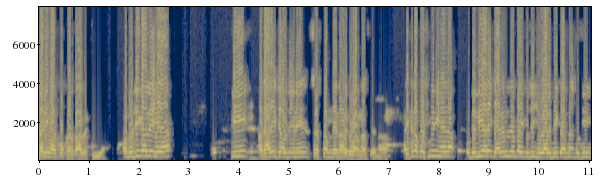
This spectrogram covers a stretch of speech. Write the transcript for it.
ਲੜੀਵਾਰ ਭੁੱਖ ਹੜਤਾਲ ਰੱਖੀ ਹੈ ਔਰ ਦੂਜੀ ਗੱਲ ਇਹ ਹੈ ਕਿ ਅਦਾਰੇ ਚੱਲਦੇ ਨੇ ਸਿਸਟਮ ਦੇ ਨਾਲ ਗਵਰਨੈਂਸ ਦੇ ਨਾਲ। ਇੱਥੇ ਤਾਂ ਕੁਝ ਵੀ ਨਹੀਂ ਹੈਗਾ। ਉਹ ਦਿੱਲੀ ਵਾਲੇ ਕਹਿ ਦਿੰਦੇ ਨੇ, ਭਾਈ ਤੁਸੀਂ ਯੂਐਲਬੀ ਕਰਨਾ, ਤੁਸੀਂ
